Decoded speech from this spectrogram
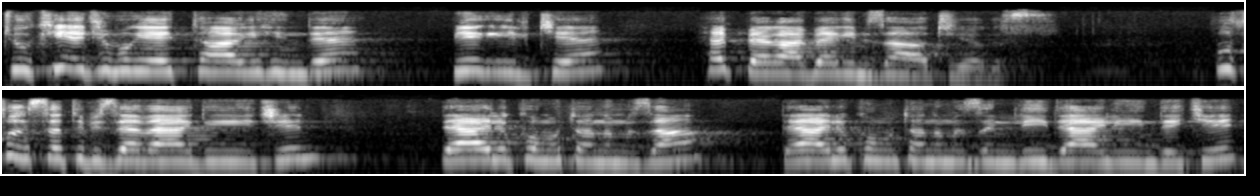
Türkiye Cumhuriyeti tarihinde bir ilke hep beraber imza atıyoruz. Bu fırsatı bize verdiği için değerli komutanımıza, değerli komutanımızın liderliğindeki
